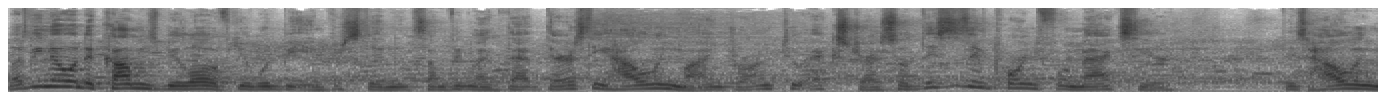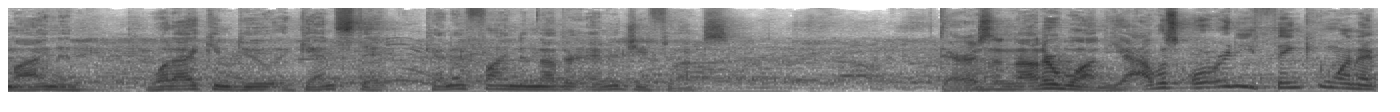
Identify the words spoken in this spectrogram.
Let me know in the comments below if you would be interested in something like that. There's the Howling Mine, drawing two extra. So this is important for Max here. This Howling Mine and what I can do against it. Can I find another Energy Flux? There's another one. Yeah, I was already thinking when I...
